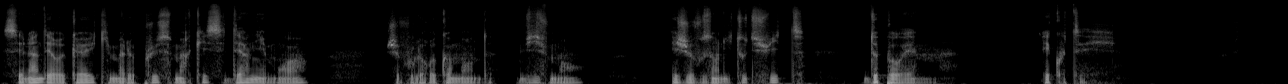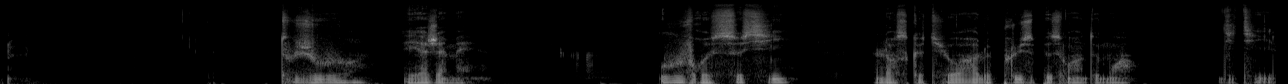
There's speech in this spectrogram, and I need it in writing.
c'est l'un des recueils qui m'a le plus marqué ces derniers mois, je vous le recommande vivement, et je vous en lis tout de suite deux poèmes. Écoutez. Toujours et à jamais. Ouvre ceci lorsque tu auras le plus besoin de moi, dit-il,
